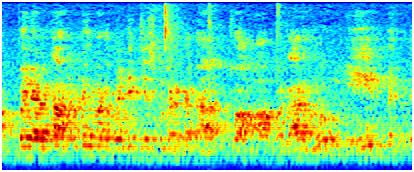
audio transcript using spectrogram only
ఆక్యుపైన్ అంటే ఆటోమేటిక్ మనం మెయింటైన్ చేసుకుంటారు కదా సో ఆ ప్రకారము ఏ పెద్ద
